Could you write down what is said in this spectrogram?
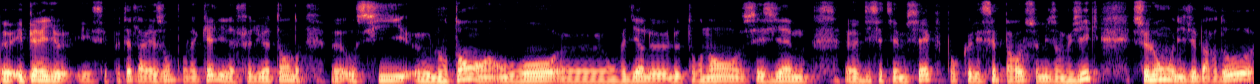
euh, est périlleux. Et c'est peut-être la raison pour laquelle il a fallu attendre euh, aussi euh, longtemps, en gros, on va dire le, tournant 16e, 17e siècle, pour que les sept paroles soient mises en musique. Selon Olivier Bardot,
